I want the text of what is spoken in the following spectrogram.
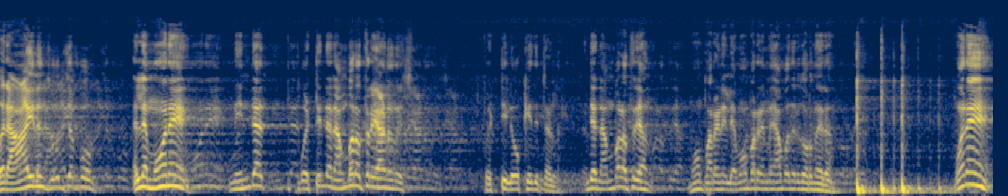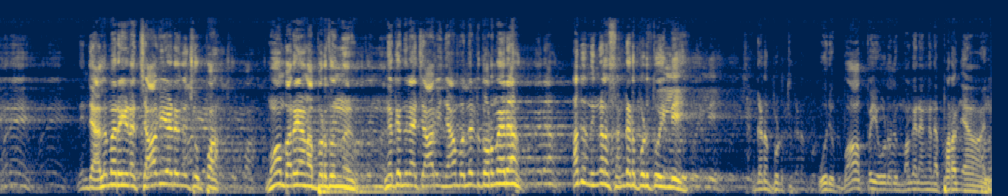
ഒരായിരം ചോദിച്ചപ്പോ അല്ലേ മോനെ നിന്റെ പെട്ടിന്റെ നമ്പർ എത്രയാണെന്ന് വെച്ചു. പെട്ടി ലോക്ക് ചെയ്തിട്ടുള്ളത് എന്റെ നമ്പർ എത്രയാണ് മോൻ പറയണില്ലേ. മോൻ പറയണ ഞാൻ വന്നിട്ട് തുറന്നു തരാം മോനെ നിന്റെ അലമറയുടെ ചാവിയുടെ ചുപ്പ? മോൻ പറയാണ് അപ്പുറത്തുനിന്ന് നിങ്ങൾക്ക് എന്തിനാ ചാവി? ഞാൻ വന്നിട്ട് തുറന്നുതരാം. അത് നിങ്ങളെ സങ്കടപ്പെടുത്തോ ഇല്ലേ? സങ്കടപ്പെടുത്തും. ഒരു ബാപ്പയോട് ഒരു മകൻ അങ്ങനെ പറഞ്ഞാൽ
